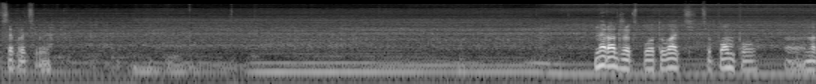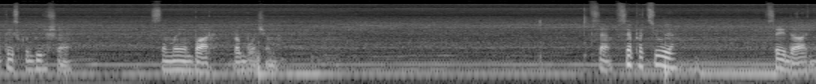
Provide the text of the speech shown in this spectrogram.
Все працює. Не раджу експлуатувати цю помпу е, на тиску більше 7 бар робочому. Все, все працює, все ідеально.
